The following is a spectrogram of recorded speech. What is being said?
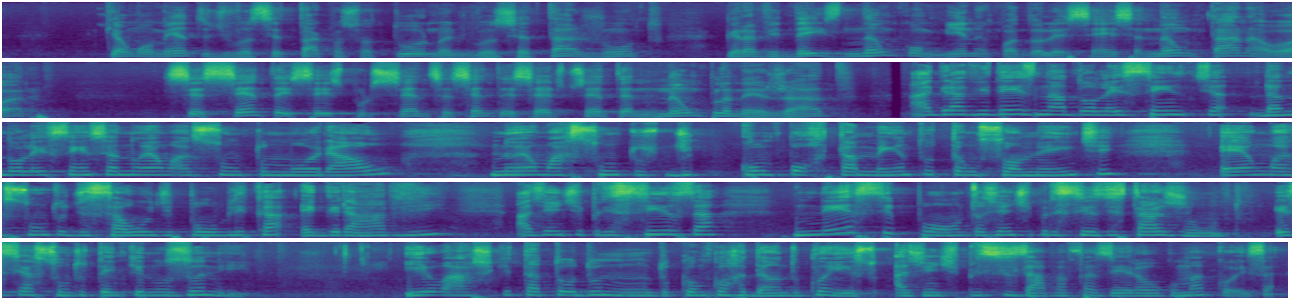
que é o momento de você estar com a sua turma, de você estar junto. Gravidez não combina com adolescência, não está na hora. 66%, 67% é não planejado. A gravidez na adolescência, adolescência não é um assunto moral, não é um assunto de comportamento tão somente, é um assunto de saúde pública, é grave. A gente precisa, nesse ponto, a gente precisa estar junto. Esse assunto tem que nos unir. E eu acho que está todo mundo concordando com isso. A gente precisava fazer alguma coisa.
